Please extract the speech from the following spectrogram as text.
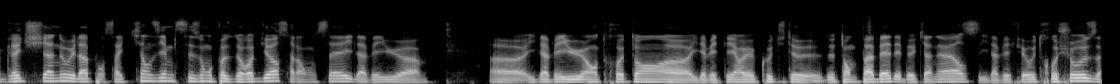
Greg Schiano est là pour sa 15e saison au poste de Rutgers. Alors on sait, il avait eu, euh, euh, il avait eu entre temps, il avait été euh, coach de, Tampa Bay des Buccaneers. Il avait fait autre chose,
